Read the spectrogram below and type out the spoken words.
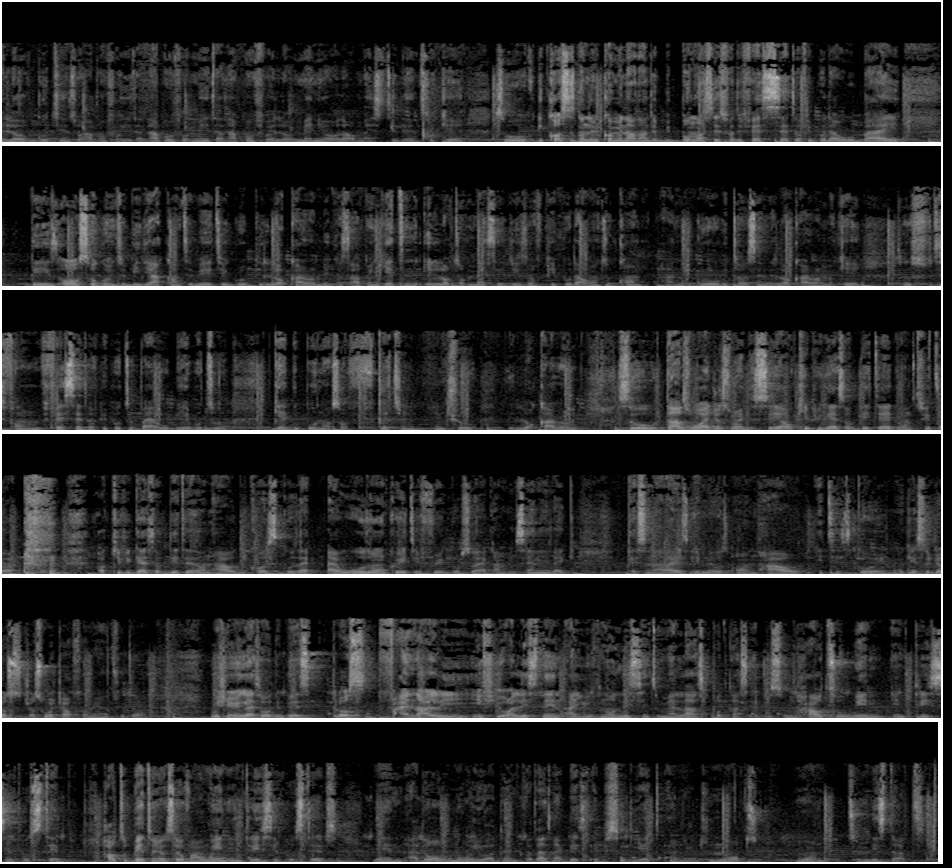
a lot of good things will happen for you. It has happened for me. It has happened for a lot, many other of my students. Okay, so the course is going to be coming out, and there'll be bonuses for the first set of people that will buy there is also going to be the accountability group, the locker room, because I've been getting a lot of messages of people that want to come and grow with us in the locker room. Okay, so from the first set of people to buy, we'll be able to get the bonus of getting into the locker room. So that's what I just wanted to say. I'll keep you guys updated on Twitter. I'll keep you guys updated on how the course goes. I, I wouldn't create a free group so I can be sending like personalized emails on how it is going okay so just just watch out for me on twitter wishing you guys all the best. Plus finally if you are listening and you've not listened to my last podcast episode how to win in three simple steps. How to bet on yourself and win in three simple steps then i don't even know what you are doing because that's my best episode yet and you do not want to miss that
